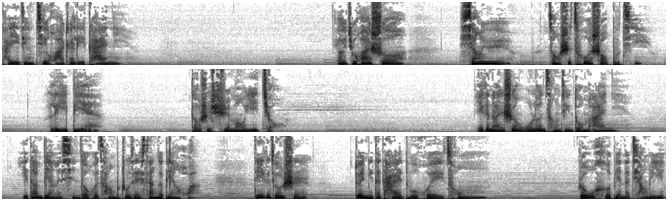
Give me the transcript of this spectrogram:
他已经计划着离开你。有一句话说：“相遇总是措手不及，离别都是蓄谋已久。”一个男生无论曾经多么爱你，一旦变了心，都会藏不住这三个变化。第一个就是对你的态度会从柔和变得强硬。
